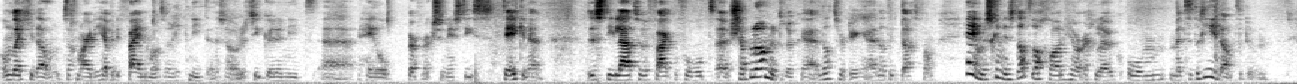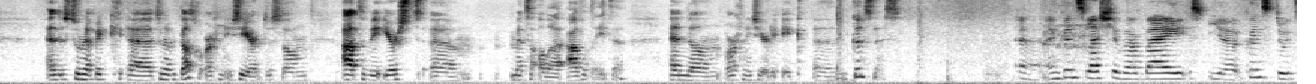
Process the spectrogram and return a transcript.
omdat je dan, zeg maar, die hebben die fijne motoriek niet en zo. Dus die kunnen niet eh, heel perfectionistisch tekenen. Dus die laten we vaak bijvoorbeeld eh schablonen drukken en dat soort dingen. En dat ik dacht van, hé, hey, misschien is dat wel gewoon heel erg leuk om met z'n drieën dan te doen. En dus toen heb ik, eh, toen heb ik dat georganiseerd. Dus dan aten we eerst ehm, met z'n allen avondeten. En dan organiseerde ik een kunstles. Een kunstlesje waarbij je kunst doet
